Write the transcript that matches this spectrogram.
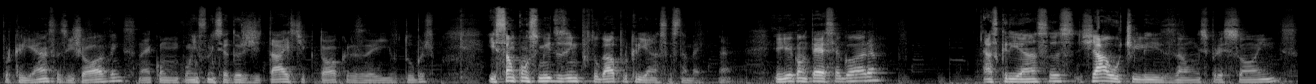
por crianças e jovens, né, com, com influenciadores digitais, TikTokers e YouTubers, e são consumidos em Portugal por crianças também. Né? E o que acontece agora? As crianças já utilizam expressões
